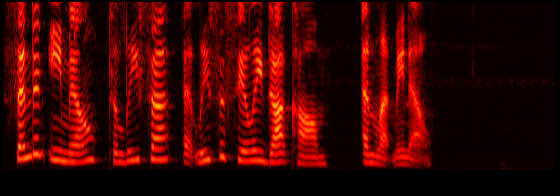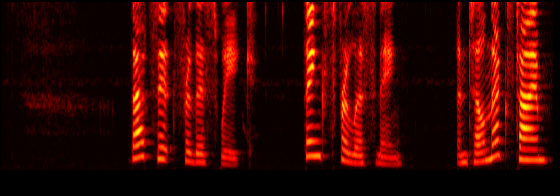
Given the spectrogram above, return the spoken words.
Send an email to lisa at lisasealey.com and let me know. That's it for this week. Thanks for listening. Until next time.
